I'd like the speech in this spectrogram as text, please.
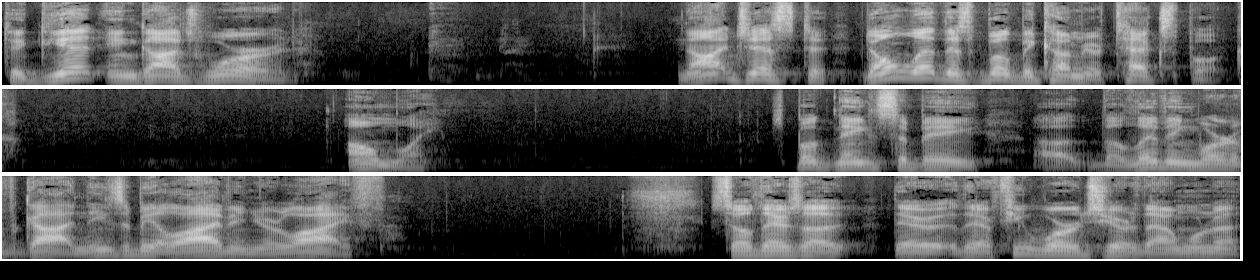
To get in God's word. Not just to, don't let this book become your textbook only. This book needs to be uh, the living word of God, it needs to be alive in your life. So there's a there, there are a few words here that I want to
